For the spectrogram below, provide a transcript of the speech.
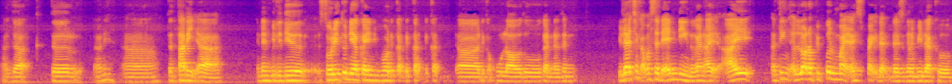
agak ter apa ni? Uh, tertarik ah and then bila dia story tu dia akan dibawa dekat dekat dekat uh, dekat pulau tu kan. Dan then bila I cakap pasal the ending tu kan I I I think a lot of people might expect that there's gonna be like a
